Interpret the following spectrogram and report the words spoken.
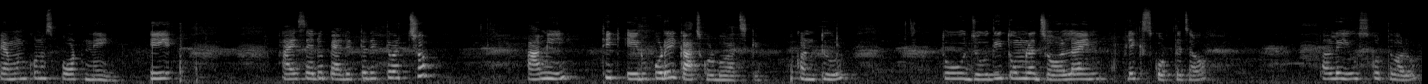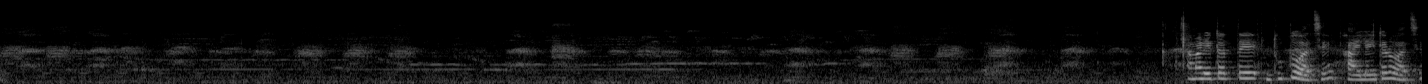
তেমন কোনো স্পট নেই। এই আই শ্যাডো প্যালেটটা দেখতে পাচ্ছ? আমি ঠিক এর উপরেই কাজ করব আজকে। কন্ট্যুর তো যদি তোমরা জ লাইন ফ্লেক্স করতে চাও, তাহলে ইউজ করতে পারো। আমার এটাতে দুটো আছে হাইলাইটারও আছে।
